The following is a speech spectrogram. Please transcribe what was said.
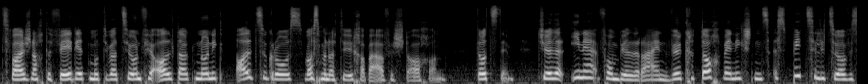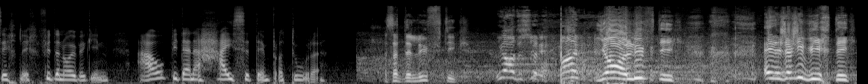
Zwar ist nach der Ferien die Motivation für den Alltag noch nicht allzu groß, was man natürlich aber auch verstehen kann. Trotzdem, die SchülerInnen vom Bühlerein wirken doch wenigstens ein bisschen zuversichtlich für den Neubeginn, auch bei diesen heißen Temperaturen. Es hat eine Lüftung. Ja, das ist... Ah, ja, Lüftung! Ey, das ist schon wichtig.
